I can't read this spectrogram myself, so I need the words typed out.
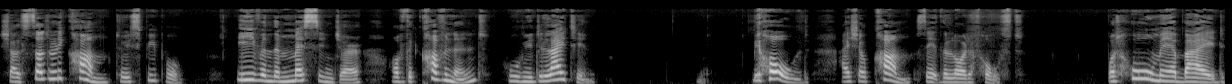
shall suddenly come to his people, even the messenger of the covenant whom you delight in. Behold, I shall come, saith the Lord of hosts. But who may abide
